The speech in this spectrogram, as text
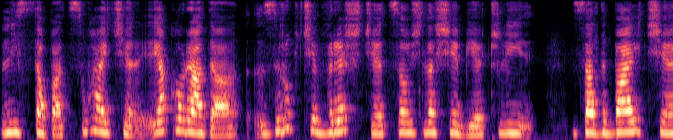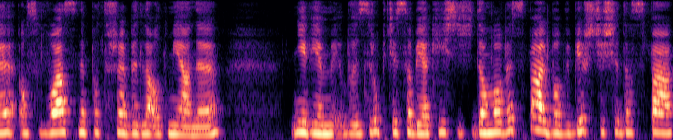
listopad. Słuchajcie, jako rada, zróbcie wreszcie coś dla siebie, czyli zadbajcie o własne potrzeby dla odmiany. Nie wiem, zróbcie sobie jakieś domowe spa, albo wybierzcie się do spa,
